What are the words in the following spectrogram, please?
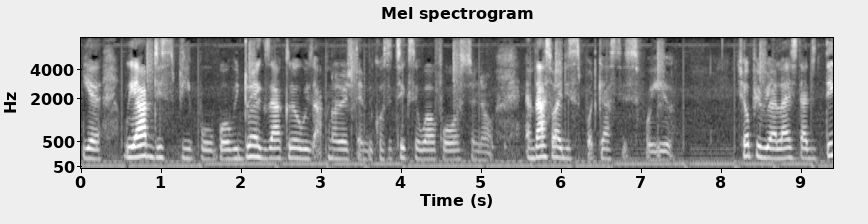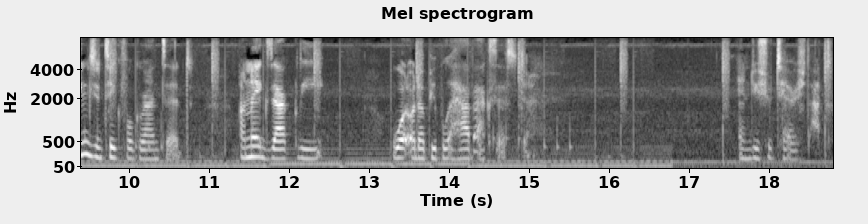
yeah we have these people but we don't exactly always acknowledge them because it takes a while for us to know. And that's why this podcast is for you. To help you realize that the things you take for granted are not exactly what other people have access to. And you should cherish that.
